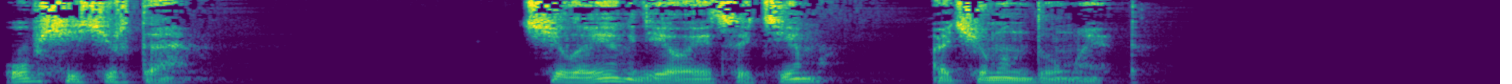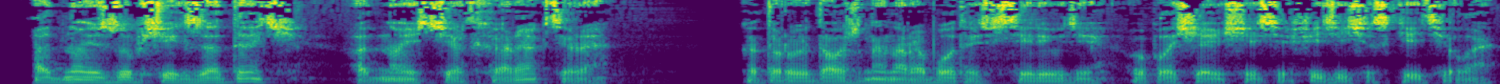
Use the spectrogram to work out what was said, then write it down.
Общая черта. Человек делается тем, о чем он думает. Одной из общих задач, одной из черт характера, которую должны наработать все люди, воплощающиеся в физические тела,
